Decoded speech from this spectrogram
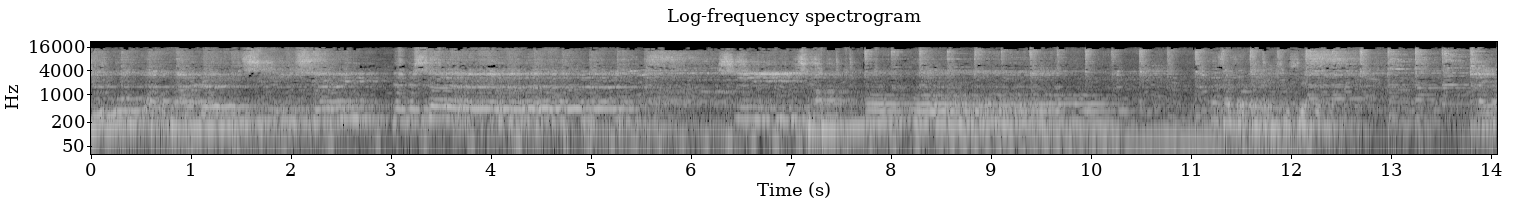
人是谁，人生是一场梦。那再再再，谢谢。来呀！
